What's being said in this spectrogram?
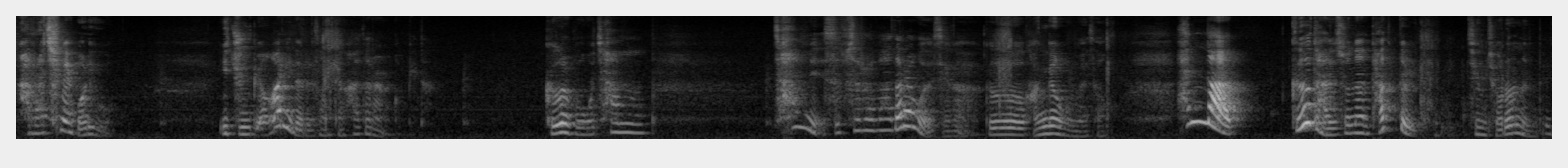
하루아침에 버리고 이 중병아리들을 선택하더라는 겁니다. 그걸 보고 참, 참 씁쓸하더라고요, 제가. 그 광경을 보면서. 한낱 그 단순한 닭들도 지금 저러는데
